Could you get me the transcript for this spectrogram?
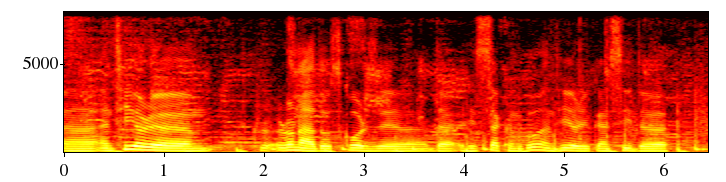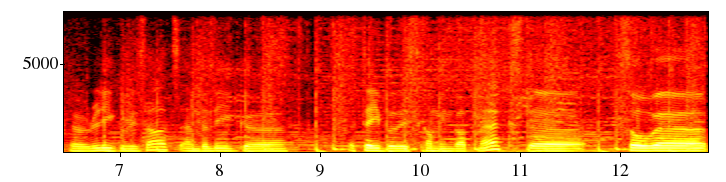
And here um, Ronaldo scores the, his second goal, and here you can see the league results and the league table is coming up next. Uh, so uh,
